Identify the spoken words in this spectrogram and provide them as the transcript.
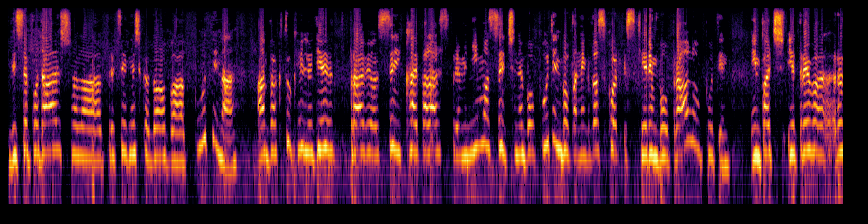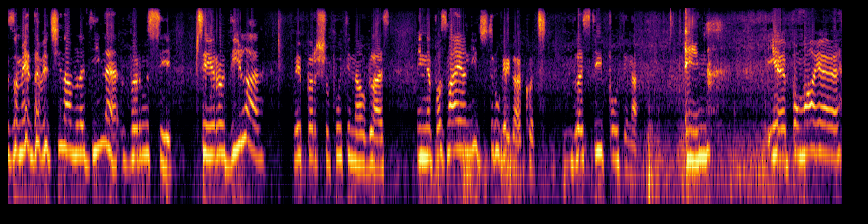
bi se podaljšala predsedniška doba Putina. Ampak tukaj ljudje pravijo, vse, kaj pa lahko spremenimo, vse, če ne bo Putin, bo pa nekdo, skor, s katerim bo upravljal Putin. In pač je treba razumeti, da večina mladine v Rusiji se je rodila, ko je prišel Putin na oblast in ne poznajo nič drugega kot vlasti Putina. In je po moje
